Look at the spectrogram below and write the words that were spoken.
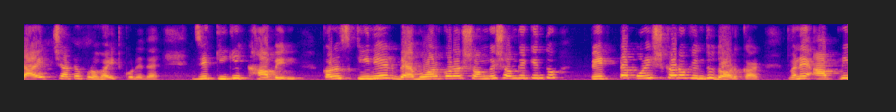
ডায়েট চার্টও প্রোভাইড করে দেয় যে কি কি খাবেন। কারণ স্কিনের ব্যবহার করার সঙ্গে সঙ্গে কিন্তু পেটটা পরিষ্কারও কিন্তু দরকার। মানে আপনি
